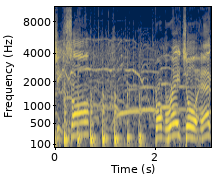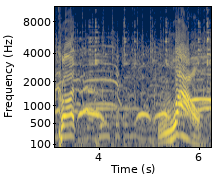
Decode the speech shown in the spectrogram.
she saw from Rachel Eckrott. Wow.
